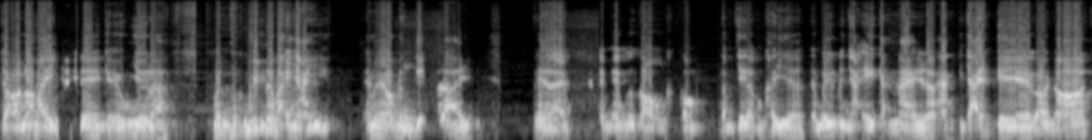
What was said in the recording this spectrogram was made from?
cho nó bay nhảy đi kiểu như là mình vẫn biết nó bay nhảy. Em hiểu không? Đừng ừ. kịp lại. Nghĩa là em em em cứ con con tâm trí là con khỉ vậy. Em biết nó nhảy cành này nó ăn cái trái kia rồi nó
